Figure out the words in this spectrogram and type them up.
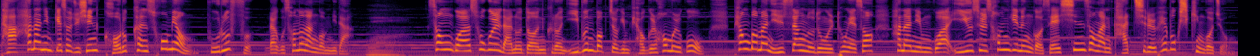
다 하나님께서 주신 거룩한 소명, 부루프라고 선언한 겁니다. 와, 성과 속을 나누던 그런 이분법적인 벽을 허물고 평범한 일상 노동을 통해서 하나님과 이웃을 섬기는 것에 신성한 가치를 회복시킨 거죠.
